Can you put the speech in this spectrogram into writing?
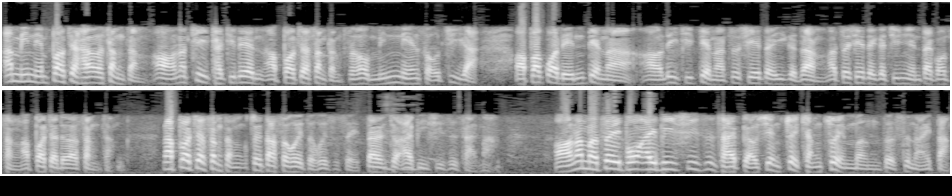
啊，明年报价还要上涨哦。那继台积电啊报价上涨之后，明年首季啊啊，包括联电啊啊、力积电啊这些的一个让啊这些的一个晶圆代工厂啊报价都要上涨。那报价上涨最大受惠者会是谁？当然就 IBC 制裁嘛。啊，那么这一波 IBC 制裁表现最强最猛的是哪一档？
